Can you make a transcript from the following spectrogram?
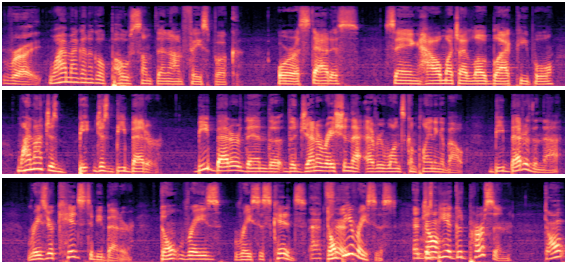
Right. why am I gonna go post something on Facebook or a status saying how much I love black people? Why not just be just be better? Be better than the the generation that everyone's complaining about. Be better than that. Raise your kids to be better. Don't raise racist kids. That's don't it. be racist. And just don't- be a good person. Don't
